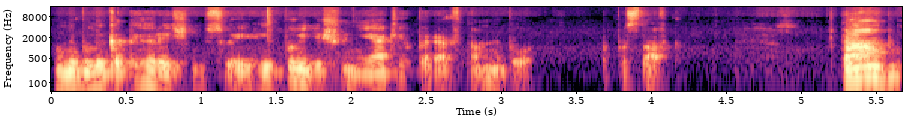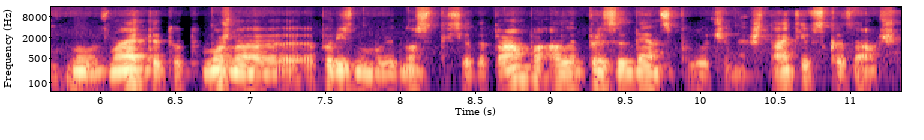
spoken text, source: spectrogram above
Вони були категоричні в своїй відповіді, що ніяких перерв там не було по поставках. Трамп, ну знаєте, тут можна е, по-різному відноситися до Трампа, але президент Сполучених Штатів сказав, що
